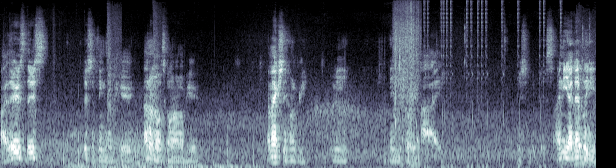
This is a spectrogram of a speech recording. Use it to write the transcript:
Alright, there's there's there's some things over here. I don't know what's going on over here. I'm actually hungry. Let me inventory I. Just move this. I need. I definitely need.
